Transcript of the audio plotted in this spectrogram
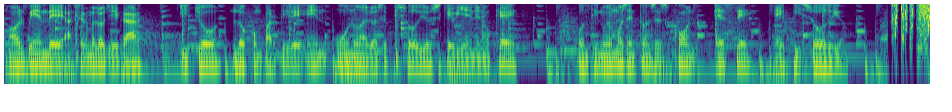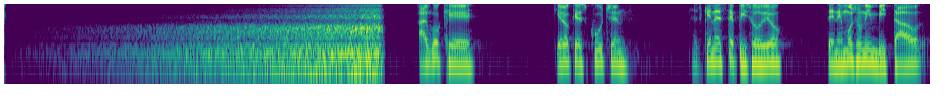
no olviden de hacérmelo llegar y yo lo compartiré en uno de los episodios que vienen, ¿ok? Continuemos entonces con este episodio. Algo que quiero que escuchen es que en este episodio tenemos un invitado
